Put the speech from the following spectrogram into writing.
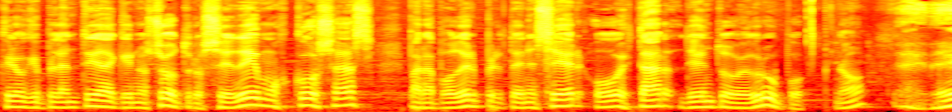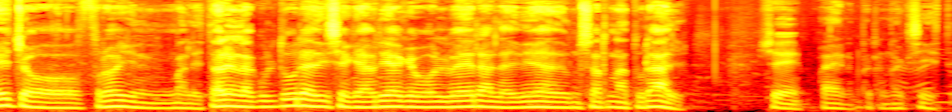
creo que plantea que nosotros cedemos cosas para poder pertenecer o estar dentro del grupo, ¿no? Eh, de hecho, Freud en Malestar en la Cultura dice que habría que volver a la idea de un ser natural. Sí. Bueno, pero no existe.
